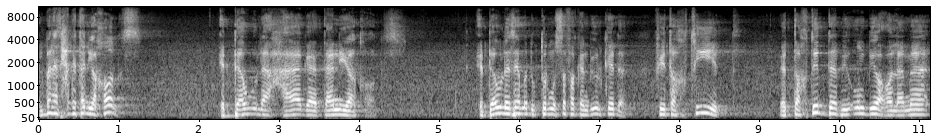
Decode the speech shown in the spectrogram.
البلد حاجة تانية خالص. الدولة حاجة تانية خالص. الدولة زي ما الدكتور مصطفى كان بيقول كده في تخطيط. التخطيط ده بيقوم بيه علماء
